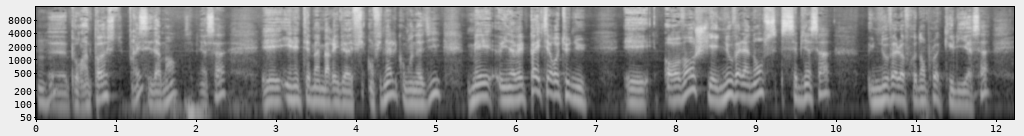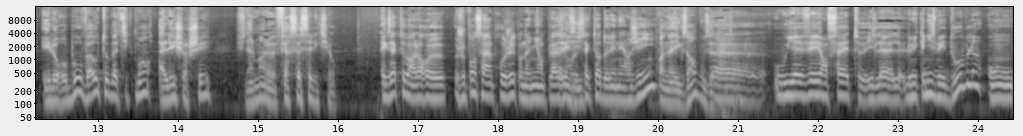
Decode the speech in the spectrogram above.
mmh. euh, pour un poste précédemment, oui. c'est bien ça, et il était même arrivé en finale, comme on a dit, mais il n'avait pas été retenu. Et en revanche, il y a une nouvelle annonce, c'est bien ça, une nouvelle offre d'emploi qui est liée à ça, et le robot va automatiquement aller chercher, finalement, faire sa sélection. Exactement. Alors, euh, je pense à un projet qu'on a mis en place dans le secteur de l'énergie. Prendre un exemple, vous avez euh, Où il y avait en fait, il a, le mécanisme est double. On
